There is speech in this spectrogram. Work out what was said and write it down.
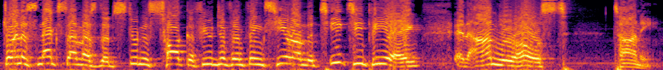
Join us next time as the students talk a few different things here on the TTPA, and I'm your host, Tani.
